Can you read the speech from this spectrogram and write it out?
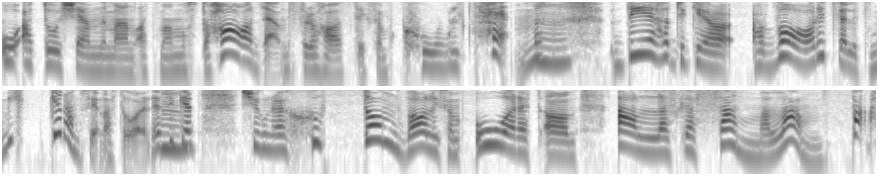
Och att då känner man att man måste ha den för att ha ett liksom, coolt hem. Det har- tycker jag har varit väldigt mycket de senaste åren. Jag tycker att 2017 var liksom året av alla ska ha samma lampa.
